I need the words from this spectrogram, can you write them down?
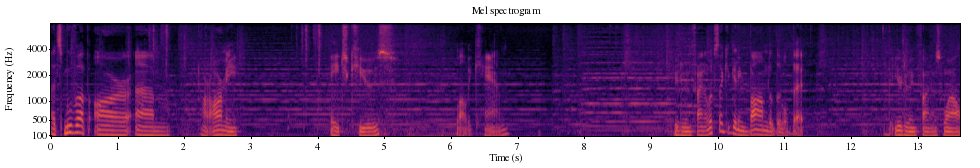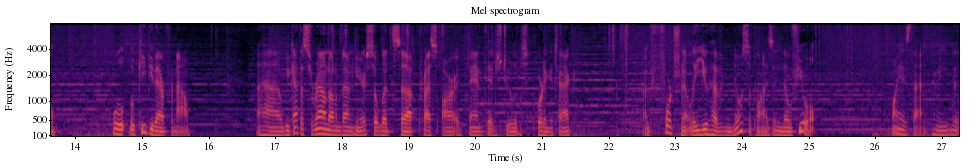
Let's move up our um, our army HQs while we can. You're doing fine. It looks like you're getting bombed a little bit, but you're doing fine as well. We'll we'll keep you there for now. Uh, we got the surround on them down here, so let's uh, press our advantage, do a little supporting attack. Unfortunately, you have no supplies and no fuel. Why is that? I mean,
